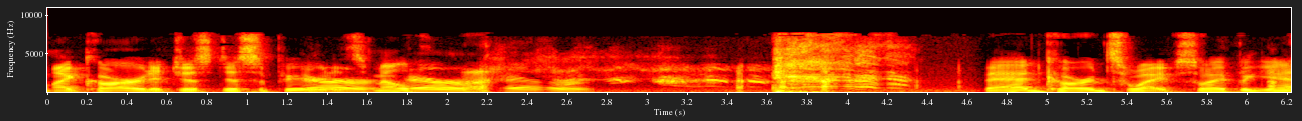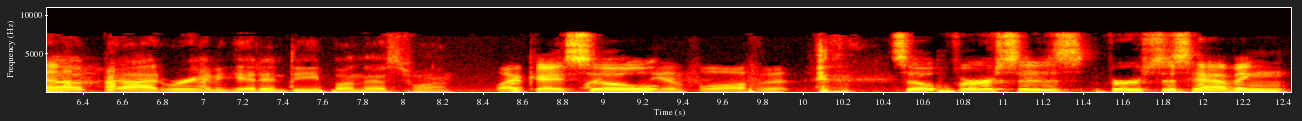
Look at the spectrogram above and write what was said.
my card, it just disappeared. it Error, smelled error, error. Bad card swipe. Swipe again. Oh God, we're gonna get in deep on this one. Wipe- Okay, so- info off it. So versus versus having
